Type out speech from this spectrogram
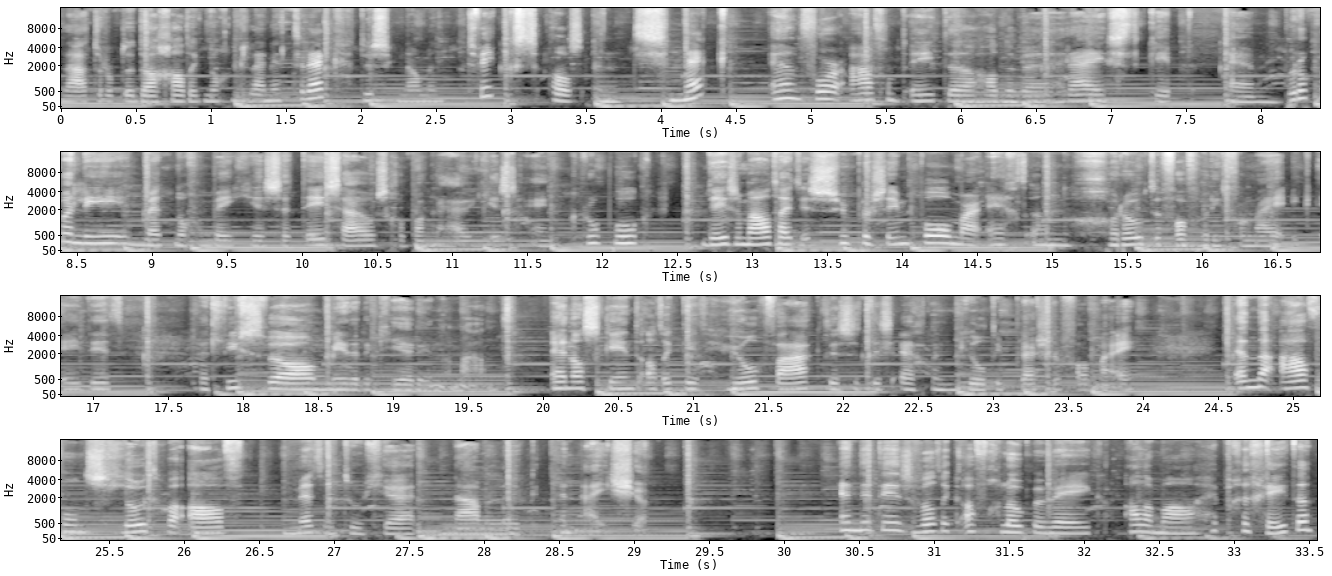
Later op de dag had ik nog een kleine trek, dus ik nam een Twix als een snack. En voor avondeten hadden we rijst, kip en broccoli met nog een beetje satésaus, gebakken uitjes en kroephoek. Deze maaltijd is super simpel, maar echt een grote favoriet voor mij. Ik eet dit het liefst wel meerdere keren in de maand. En als kind had ik dit heel vaak, dus het is echt een guilty pleasure van mij. En de avond sloten we af met een toetje, namelijk een ijsje. En dit is wat ik afgelopen week allemaal heb gegeten.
